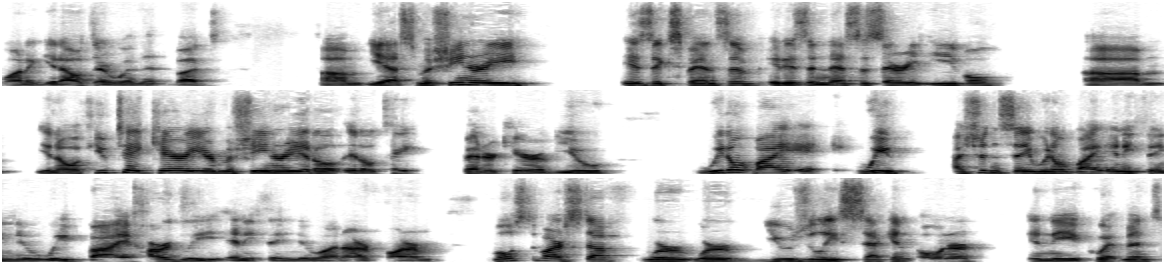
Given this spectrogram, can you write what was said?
want to get out there with it. But um, yes, machinery is expensive. It is a necessary evil. Um, you know, if you take care of your machinery, it'll it'll take better care of you. We don't buy we. I shouldn't say we don't buy anything new. We buy hardly anything new on our farm. Most of our stuff we're we're usually second owner in the equipment.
